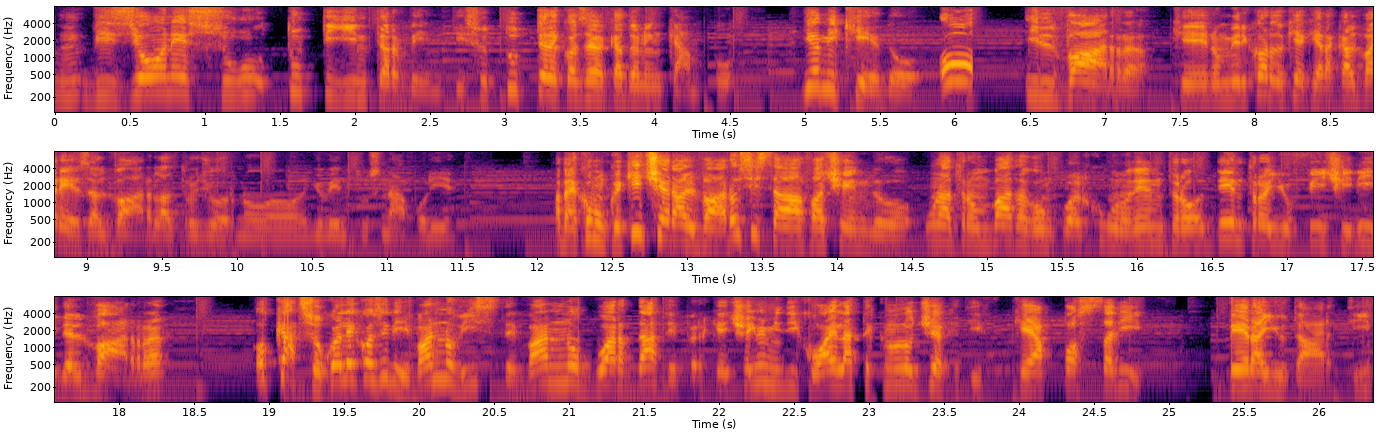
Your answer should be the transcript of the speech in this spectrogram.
visione su tutti gli interventi, su tutte le cose che accadono in campo. Io mi chiedo, o il VAR, che non mi ricordo chi è che era Calvarese al VAR l'altro giorno, Juventus-Napoli. Vabbè, comunque, chi c'era al VAR o si stava facendo una trombata con qualcuno dentro, dentro agli uffici lì del VAR, o cazzo, quelle cose lì vanno viste, vanno guardate, perché cioè, io mi dico, hai la tecnologia che, ti, che è apposta lì per aiutarti,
